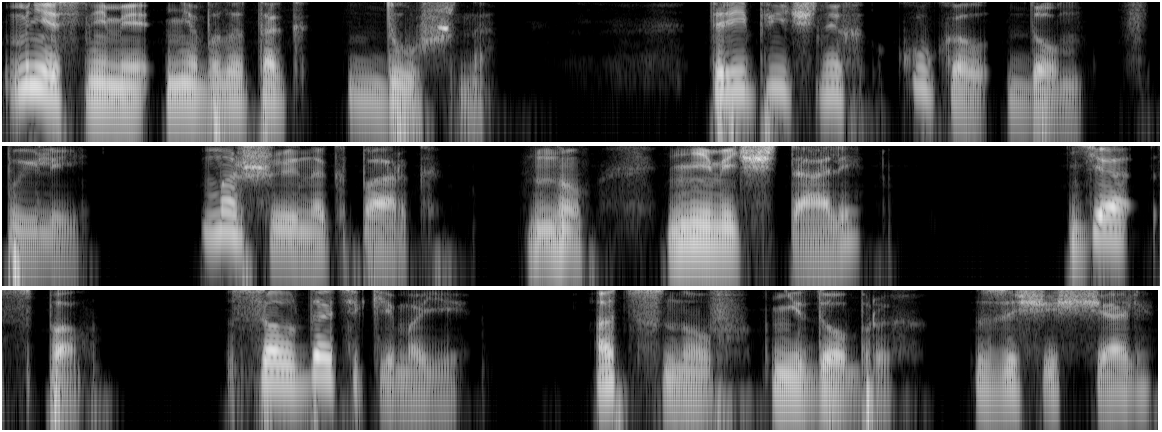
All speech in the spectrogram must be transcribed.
Мне с ними не было так душно. Тряпичных кукол дом в пыли, машинок парк. Ну, не мечтали. Я спал. Солдатики мои от снов недобрых защищали.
